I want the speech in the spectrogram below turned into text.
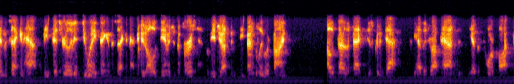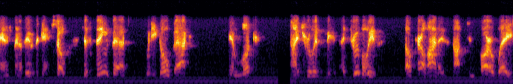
in the second half. I mean, Pitts really didn't do anything in the second half. He did all his damage in the first half. So the adjustments defensively were fine, outside of the fact he just couldn't tackle. You have the drop passes. You have the poor clock management at the end of the game. So just things that when you go back and look, I truly, I truly believe it. South Carolina is not too far away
